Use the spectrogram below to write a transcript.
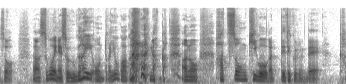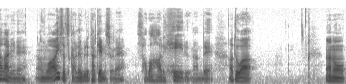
そう。だからすごいね、そう、うがい音とかよくわからない、なんか、あの、発音記号が出てくるんで、かなりね、あのもう挨拶からレベル高いんですよね。サバハルヘイルなんで、あとは、あの、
